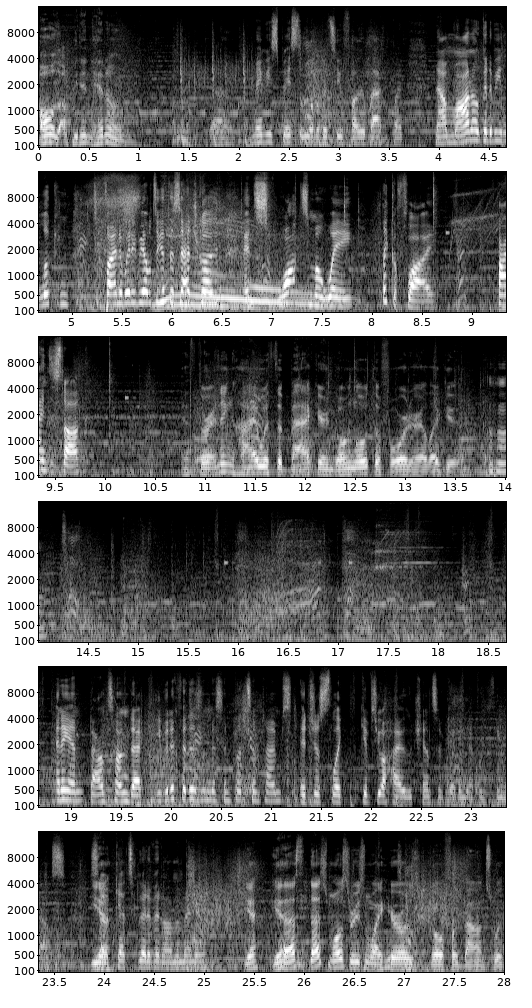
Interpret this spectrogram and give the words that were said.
Oh, the up, he didn't hit him. Yeah, maybe spaced a little bit too far back, but now Mono going to be looking to find a way to be able to get this edge guard and swats him away like a fly. Finds the stock. Yeah, threatening high with the back air and going low with the forward air. I like it. Mm-hmm. And again, bounce on deck, even if it is a misinput sometimes, it just like gives you a higher chance of getting everything else. So Yeah. it gets rid of it on the menu. Yeah, yeah, that's that's most of the reason why heroes go for bounce with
